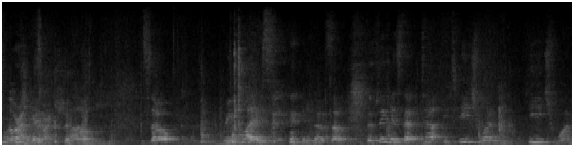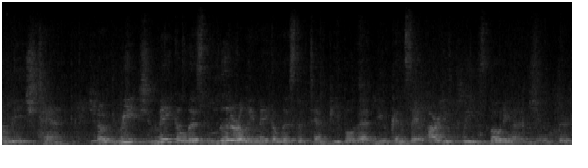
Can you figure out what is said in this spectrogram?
Laura, Okay. sorry. Um, So, replace, you know, so the thing is that each one, each one reach 10. You know, reach, make a list, literally make a list of 10 people that you can say, are you pleased voting on June 3rd?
